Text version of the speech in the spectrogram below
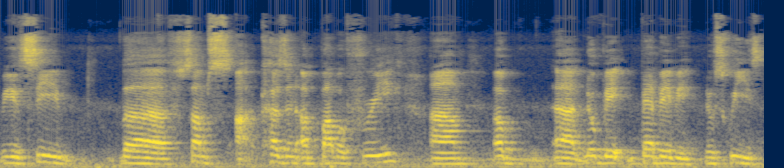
we can see the some uh, cousin of Babu Frik. Um, oh, uh, no ba bad baby, no squeeze.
